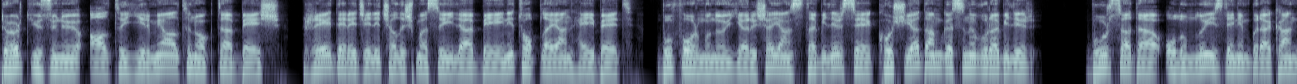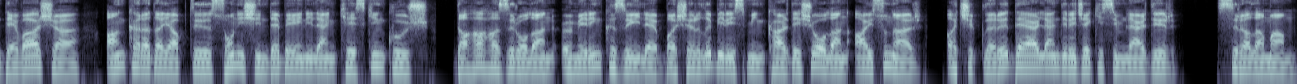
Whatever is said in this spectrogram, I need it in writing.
400'ünü 6.26.5, R dereceli çalışmasıyla beğeni toplayan Heybet, bu formunu yarışa yansıtabilirse koşuya damgasını vurabilir. Bursa'da olumlu izlenim bırakan Devaşa, Ankara'da yaptığı son işinde beğenilen Keskin Kuş, daha hazır olan Ömer'in kızı ile başarılı bir ismin kardeşi olan Aysunar, açıkları değerlendirecek isimlerdir. Sıralamam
